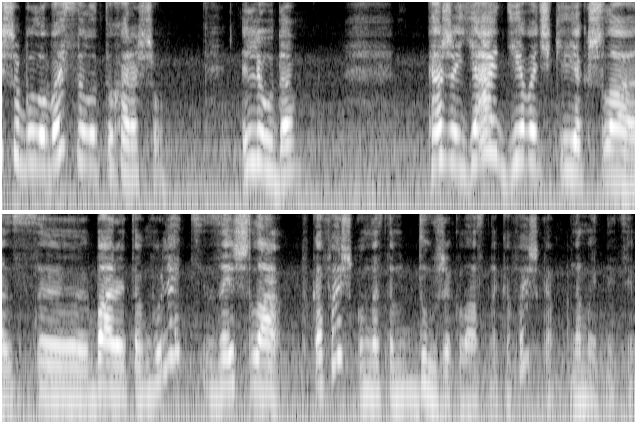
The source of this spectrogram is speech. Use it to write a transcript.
що було весело, то хорошо. Люда каже: я, дівчатки, як йшла з е, Баретом гулять, зайшла в кафешку. У нас там дуже класна кафешка на митниці.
